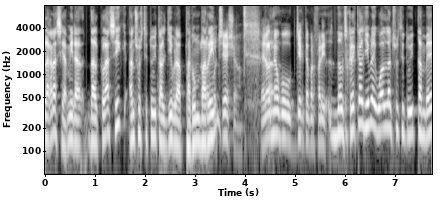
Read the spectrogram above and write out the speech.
La gràcia, mira, del clàssic han substituït el llibre per un barril. Pot ser això. Era el meu objecte preferit. Doncs crec que el llibre igual l'han substituït també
